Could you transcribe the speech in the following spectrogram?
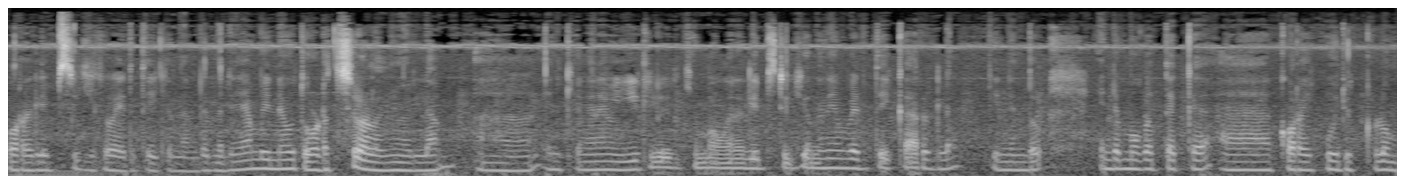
കുറേ ലിപ്സ്റ്റിക്കൊക്കെ വരുത്തേക്കുന്നുണ്ട് എന്നിട്ട് ഞാൻ പിന്നെ തുടച്ച് കളഞ്ഞുമില്ല എനിക്കങ്ങനെ വീട്ടിലിരിക്കുമ്പോൾ അങ്ങനെ ലിപ്സ്റ്റിക്കൊന്നും ഞാൻ വരുത്തേക്കാറില്ല പിന്നെന്തോ എന്റെ മുഖത്തൊക്കെ കുറേ കുരുക്കളും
